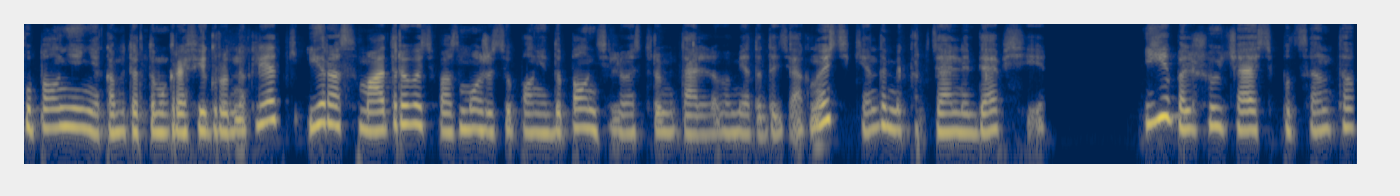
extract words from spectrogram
выполнение компьютерной томографии грудной клетки и рассматривать возможность выполнения дополнительного инструментального метода диагностики эндомиокардиальной биопсии. И большую часть пациентов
